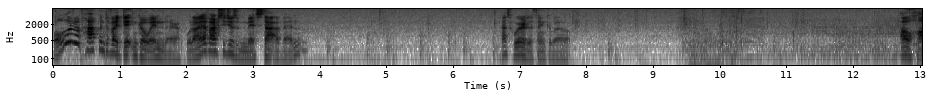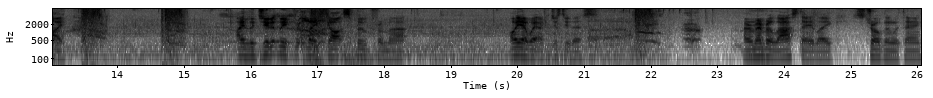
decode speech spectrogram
What would have happened if I didn't go in there? Would I have actually just missed that event? That's weird to think about. Oh, hi. I legitimately, like, got spooked from that. Oh yeah, wait, I could just do this. I remember last day, like, struggling with thing.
